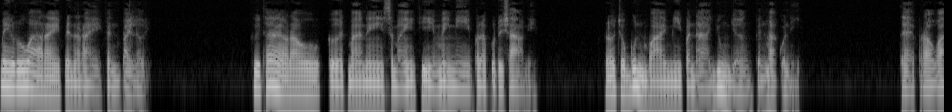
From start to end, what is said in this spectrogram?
ไม่รู้ว่าอะไรเป็นอะไรกันไปเลย คือถ้าเราเกิดมาในสมัยที่ไม่มีพระพุทธเจ้านี่เราจะวุ่นวายมีปัญหายุ่งเหยิงเป็นมากกว่านี้ แต่เพราะว่า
